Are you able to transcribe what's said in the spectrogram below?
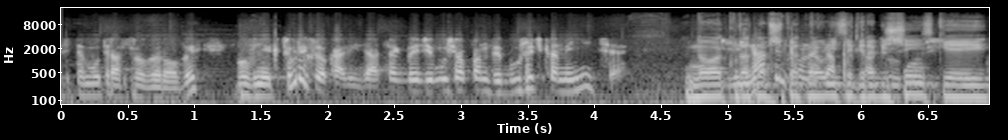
systemu tras rowerowych, bo w niektórych lokalizacjach będzie musiał pan wyburzyć kamienicę. No akurat na na przykład na ulicy Grabiszyńskiej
